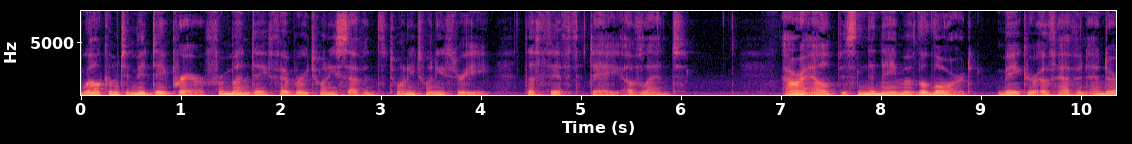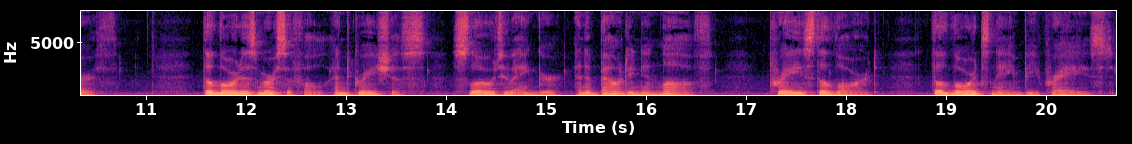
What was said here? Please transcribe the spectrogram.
Welcome to Midday Prayer for Monday, February 27th, 2023, the fifth day of Lent. Our help is in the name of the Lord, Maker of heaven and earth. The Lord is merciful and gracious, slow to anger, and abounding in love. Praise the Lord. The Lord's name be praised.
